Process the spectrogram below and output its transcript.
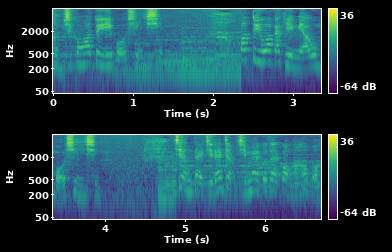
都毋是讲我对你无信心，我对我家己的命运无信心。这样代志咱暂时莫搁再讲啊，好无？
